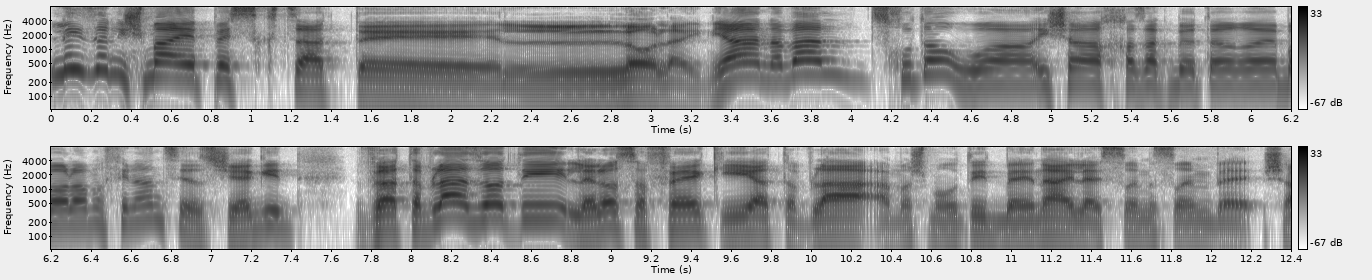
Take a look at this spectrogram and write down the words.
לי זה נשמע אפס קצת אה, לא לעניין, אבל זכותו, הוא האיש החזק ביותר אה, בעולם הפיננסי, אז שיגיד. והטבלה הזאת, היא, ללא ספק, היא הטבלה המשמעותית בעיניי ל-2023,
